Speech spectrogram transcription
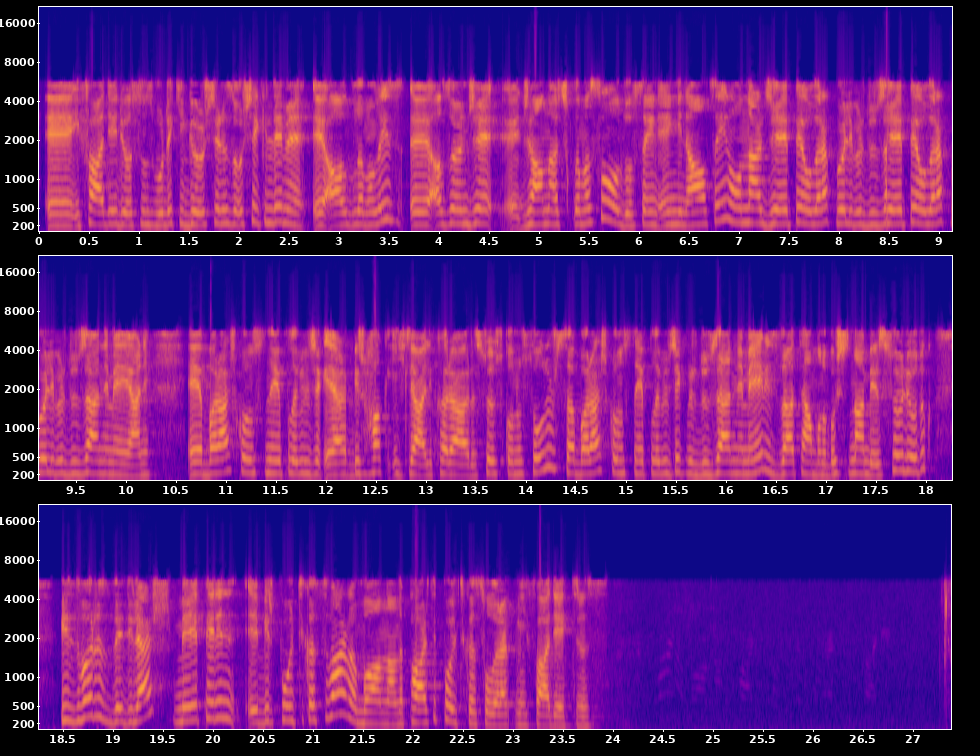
e, ifade ediyorsunuz? Buradaki görüşlerinizi o şekilde mi e, algılamalıyız? E, az önce e, canlı açıklaması oldu Sayın Engin Altay'ın. Onlar CHP olarak böyle bir düzen CHP olarak böyle bir düzenlemeye yani e, baraj konusunda yapılabilecek eğer bir hak ihlali kararı söz konusu olursa baraj konusunda yapılabilecek bir düzenlemeye biz zaten bunu başından beri söylüyorduk. Biz varız dediler. MHP'nin e, bir politikası var mı bu anlamda? Parti politikası olarak mı ifade ettiniz?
